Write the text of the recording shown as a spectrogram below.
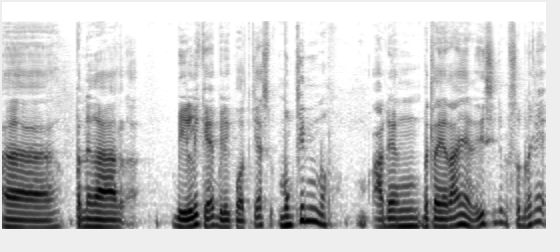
eh, pendengar bilik ya, bilik podcast, mungkin ada yang bertanya-tanya nih sini sebenarnya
